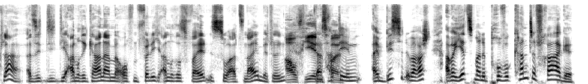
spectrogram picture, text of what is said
klar, also die, die Amerikaner haben ja auch ein völlig anderes Verhältnis zu Arzneimitteln. Auf jeden das Fall. hat den ein bisschen überrascht. Aber jetzt mal eine provokante Frage.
